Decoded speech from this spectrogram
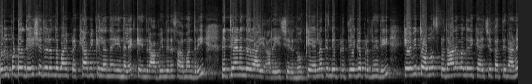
ഉരുൾപൊട്ടൽ ദേശീയ ദുരന്തമായി പ്രഖ്യാപിക്കില്ലെന്ന് ഇന്നലെ കേന്ദ്ര ആഭ്യന്തര സഹമന്ത്രി നിത്യാനന്ദ റായ് അറിയിച്ചിരുന്നു. കേരളത്തിന്റെ പ്രത്യേക പ്രതിനിധി കെ വി തോമസ് പ്രധാനമന്ത്രിക്ക് അയച്ച കത്തിനാണ്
